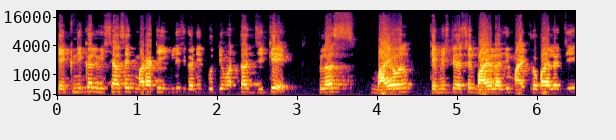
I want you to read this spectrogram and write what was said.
टेक्निकल विषयासहित मराठी इंग्लिश गणित बुद्धिमत्ता जीके प्लस बायो केमिस्ट्री असेल बायोलॉजी मायक्रोबायोलॉजी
